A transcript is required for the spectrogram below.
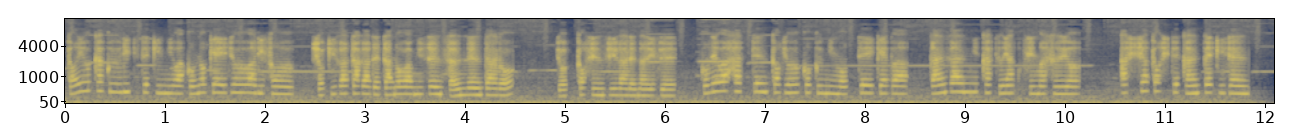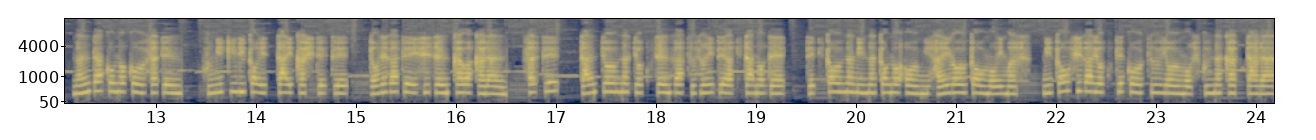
というか空力的にはこの形状は理想。初期型が出たのは2003年だろ？ちょっと信じられないぜ。これは発展途上国に持っていけば、ガンガンに活躍しますよ。圧車として完璧じゃん。なんだこの交差点、踏切と一体化してて、どれが停止線かわからん。さて、単調な直線が続いて飽きたので、適当な港の方に入ろうと思います。見通しが良くて交通量も少なかったら、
